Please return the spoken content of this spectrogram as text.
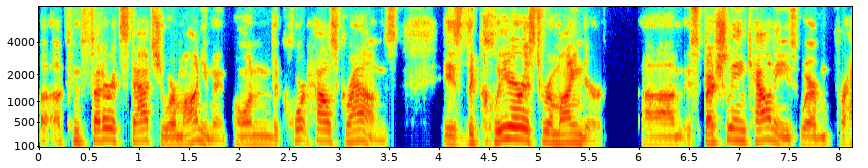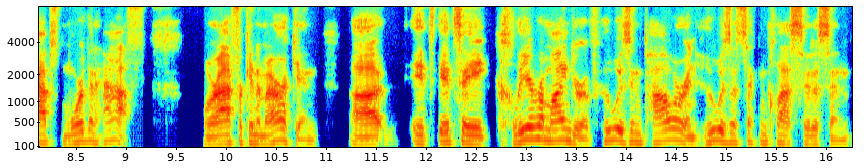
a, Confederate statue or monument on the courthouse grounds is the clearest reminder, um, especially in counties where perhaps more than half were African American. Uh, it, it's a clear reminder of who is in power and who is a second class citizen.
